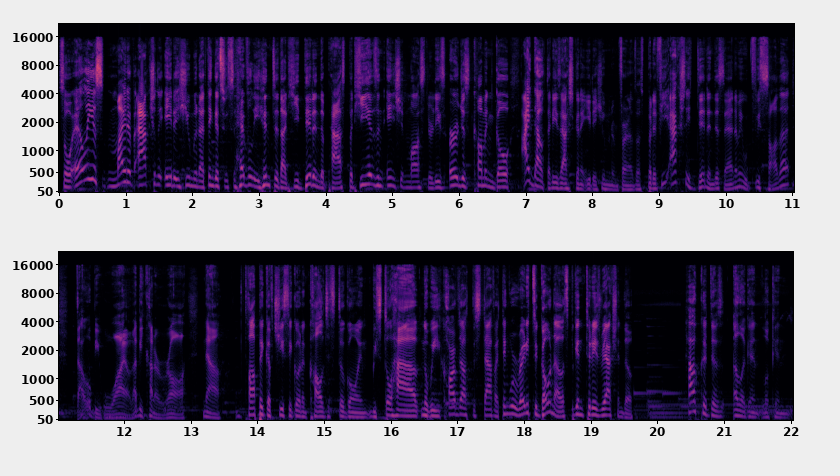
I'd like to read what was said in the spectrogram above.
So Elias might have actually ate a human. I think it's heavily hinted that he did in the past, but he is an ancient monster. These urges come and go. I doubt that he's actually going to eat a human in front of us. But if he actually did in this anime, if we saw that, that would be wild. That'd be kind of raw. Now, topic of Chise going to college is still going. We still have... No, we carved out the staff. I think we're ready to go now. Let's begin today's reaction, though. How could this elegant looking...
